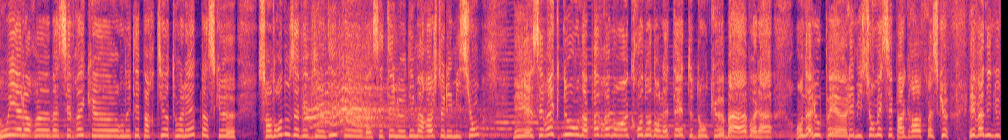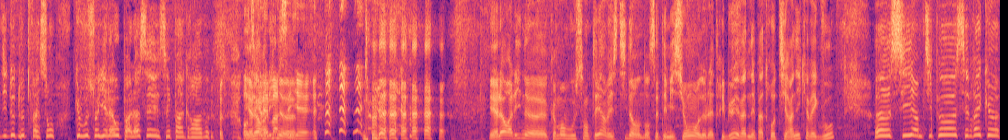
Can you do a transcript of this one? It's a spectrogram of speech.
oui, alors euh, bah, c'est vrai qu'on était parti aux toilettes parce que Sandro nous avait bien dit que bah, c'était le démarrage de l'émission. Mais c'est vrai que nous, on n'a pas vraiment un chrono dans la tête, donc euh, bah voilà, on a loupé euh, l'émission, mais c'est pas grave parce que Evan il nous dit de toute façon que vous soyez là ou pas là, c'est c'est pas grave. On Et alors, Aline, euh, Marseillais. Et alors Aline, euh, comment vous vous sentez investi dans, dans cette émission de la tribu? Evan n'est pas trop tyrannique avec vous? Euh, Si, un petit peu. C'est vrai que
